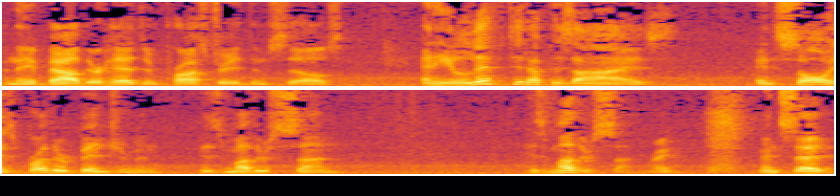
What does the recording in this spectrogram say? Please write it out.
And they bowed their heads and prostrated themselves. And he lifted up his eyes and saw his brother Benjamin, his mother's son, his mother's son, right? And said,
